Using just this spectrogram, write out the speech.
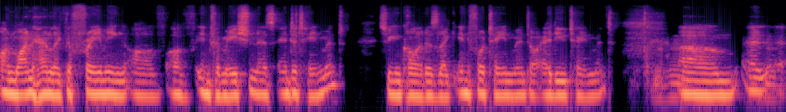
on one hand like the framing of of information as entertainment. So you can call it as like infotainment or edutainment. Mhm. um and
